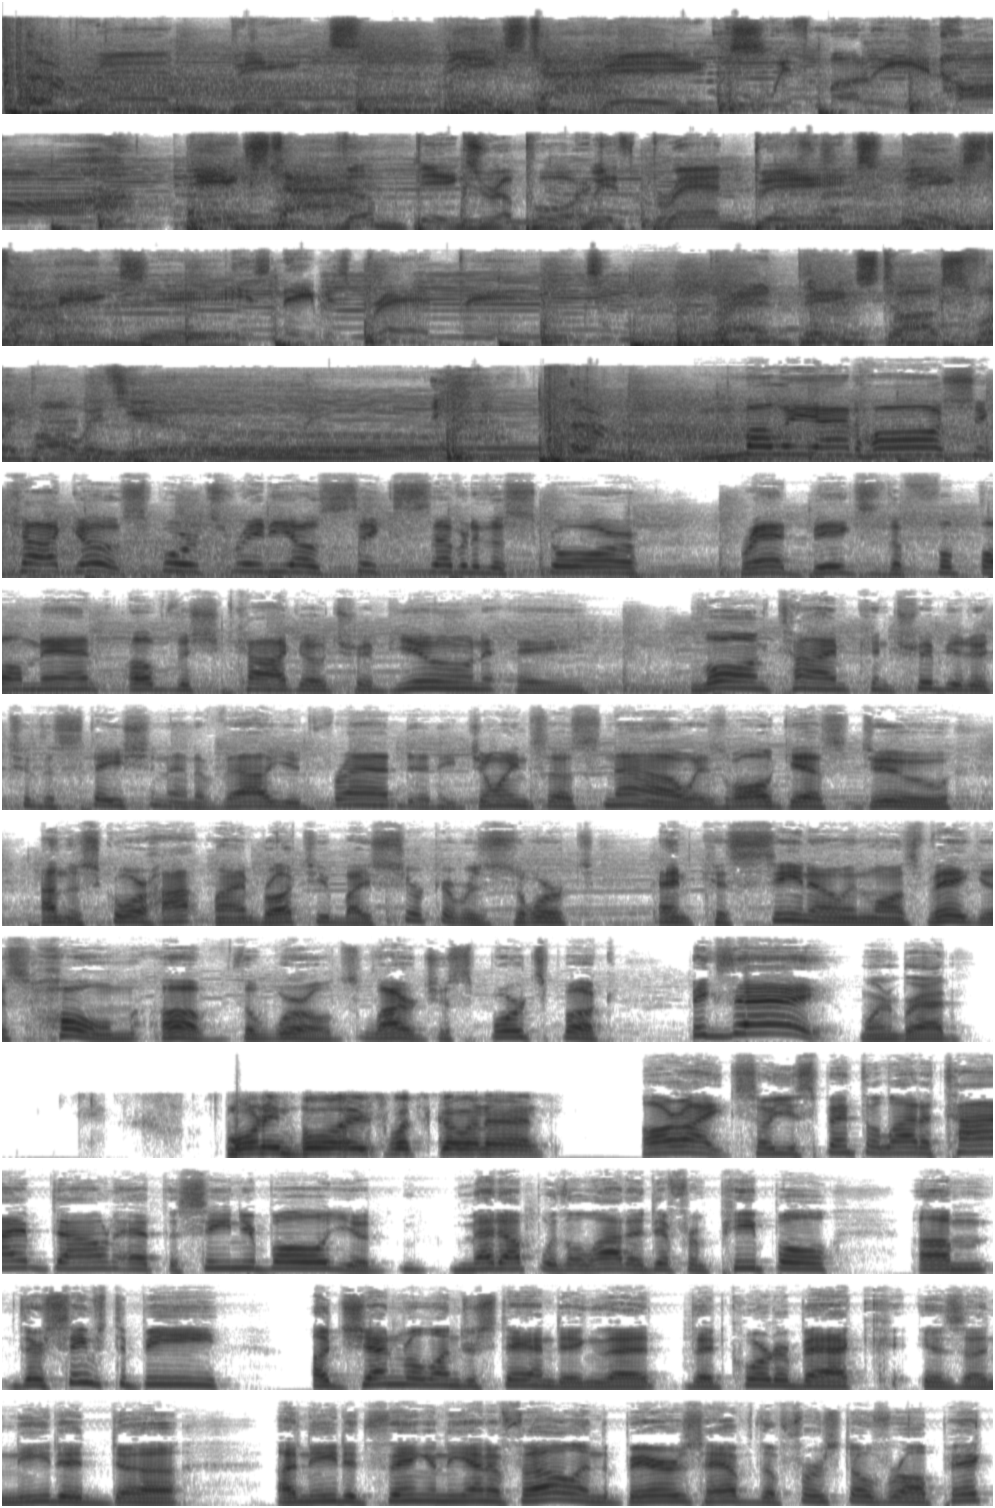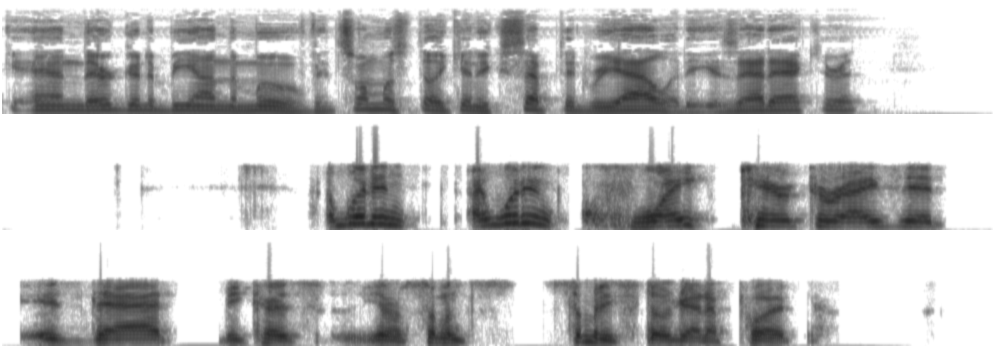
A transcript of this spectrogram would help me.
Brad Biggs. Biggs time. Biggs. With Mully and Haugh. Biggs time. The Biggs Report with Brad Biggs. Biggs time. Biggsy. His name is Brad Biggs. Brad Biggs talks football with you. Mully and Haugh, Chicago Sports Radio 670 The Score. Brad Biggs, the football man of the Chicago Tribune, a longtime contributor to the station and a valued friend, and he joins us now, as all guests do, on the Score Hotline, brought to you by Circa Resort and Casino in Las Vegas, home of the world's largest sports book. Biggsy! Morning, Brad. Morning, boys. What's going on? All right, so you spent a lot of time down at the Senior Bowl. You met up with a lot of different people. Um, there seems to be a general understanding that that quarterback is a needed uh, a needed thing in the NFL, and the Bears have the first overall pick, and they're going to be on the move. It's almost like an accepted reality. Is that accurate? I wouldn't. I wouldn't quite characterize it as that because you know someone's somebody's still got to put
